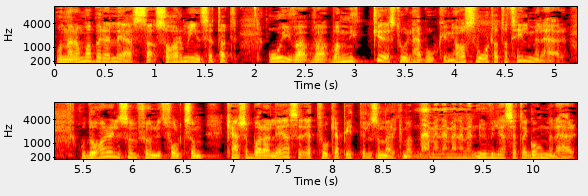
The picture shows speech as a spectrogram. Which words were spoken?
Och när de har börjat läsa så har de insett att oj vad, vad, vad mycket det står i den här boken. Jag har svårt att ta till mig det här. Och då har det liksom funnits folk som kanske bara läser ett, två kapitel och så märker man att nej men, nej, men, nej, men nu vill jag sätta igång med det här.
